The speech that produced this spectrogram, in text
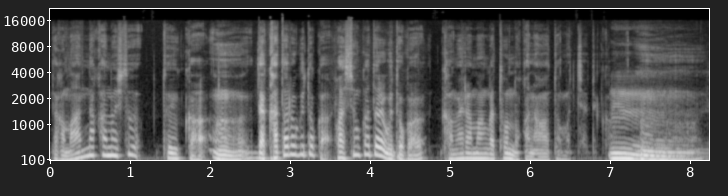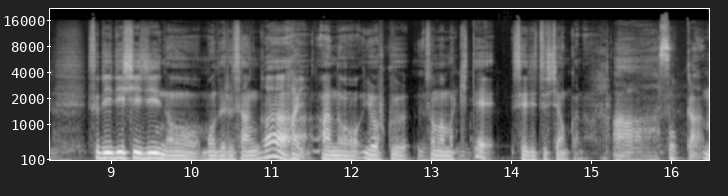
だから真ん中の人というか,、うん、だカタログとかファッションカタログとかカメラマンが撮るのかなと思っちゃうというか。うん。うん 3DCG のモデルさんが、はい。あの洋服そのまま着て成立しちゃうんかな。ああそっか、う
